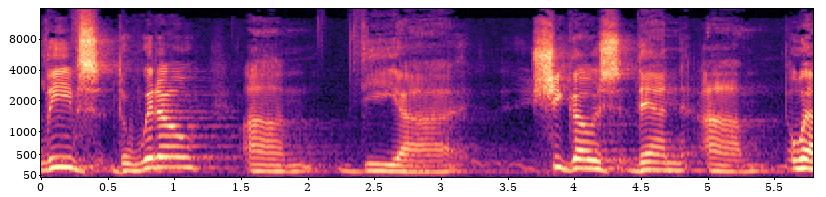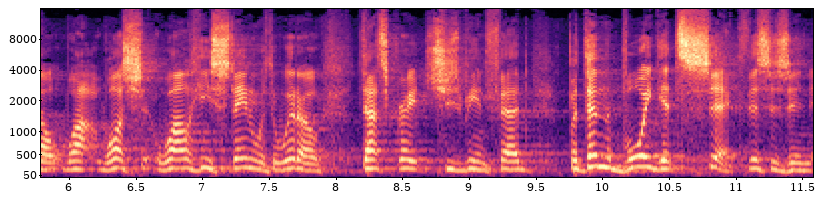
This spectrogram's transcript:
leaves the widow. Um, the, uh, she goes then um, well, while, while, she, while, he's staying with the widow, that's great. She's being fed. But then the boy gets sick. This is in,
